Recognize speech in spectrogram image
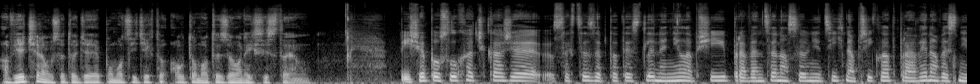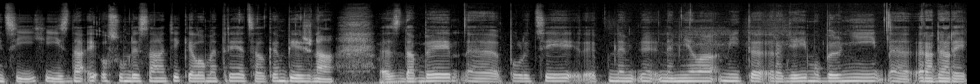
a většinou se to děje pomocí těchto automatizovaných systémů. Píše posluchačka, že se chce zeptat, jestli není lepší prevence na silnicích, například právě na vesnicích. Jízda i 80 km je celkem běžná. Zda by eh, policii eh, ne, neměla mít raději mobilní eh, radary.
